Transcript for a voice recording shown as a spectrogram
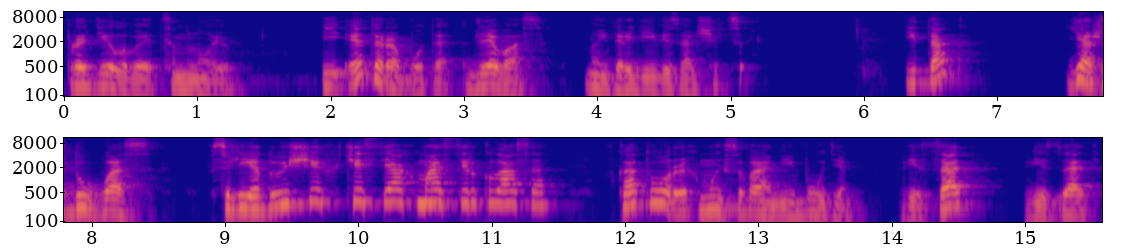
проделывается мною. И эта работа для вас, мои дорогие вязальщицы. Итак, я жду вас в следующих частях мастер-класса, в которых мы с вами будем вязать, вязать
